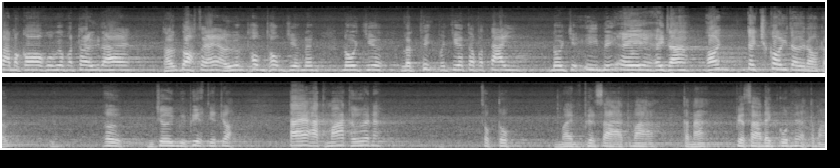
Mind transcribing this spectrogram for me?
កម្មករក៏វាមិនត្រូវដែរត្រូវដោះស្រាយអារឿងធំធំជាងនឹងដូចជាលទ្ធិប្រជាធិបតេយ្យដូចជា EBA អីថាអញទៅឆ្កុយទៅដល់ទៅអឺ អញ្ជើញវិភាគទៀតចុះតែអាត្មាធ្វើណាសុបទោសមិនមែនភាសាអាត្មាគណៈភាសាដេកគុណទេអាត្មា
